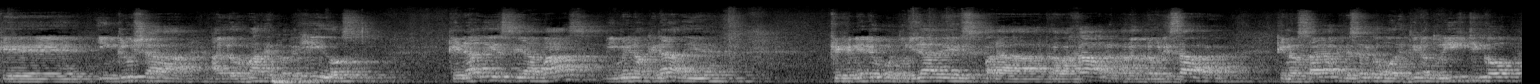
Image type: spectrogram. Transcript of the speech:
que incluya a los más desprotegidos, que nadie sea más ni menos que nadie, que genere oportunidades para trabajar, para progresar, que nos haga crecer como destino turístico,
